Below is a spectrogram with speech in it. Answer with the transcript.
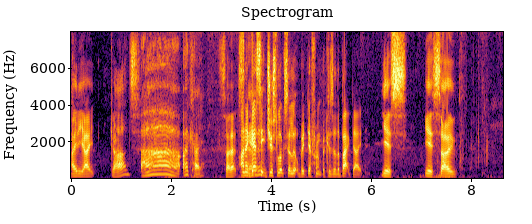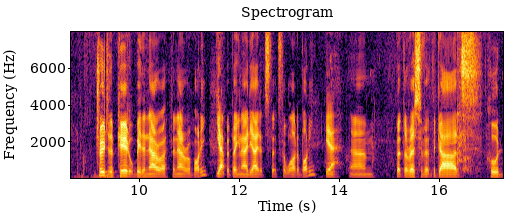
88 guards. Ah, okay. So that's And standard. I guess it just looks a little bit different because of the back date. Yes, yes, so true to the period, it will be the narrower, the narrower body. Yeah. But being an 88, it's it's the wider body. Yeah. Um, but the rest of it, the guards, hood,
